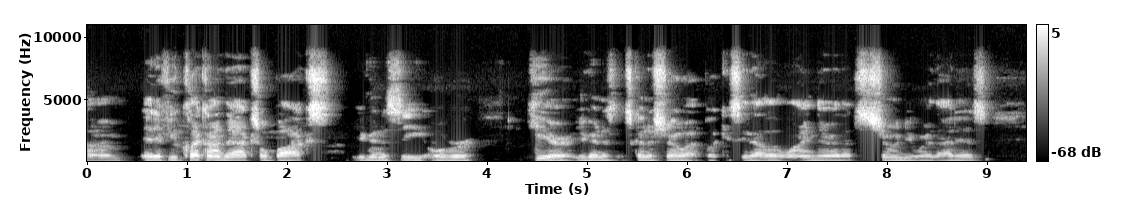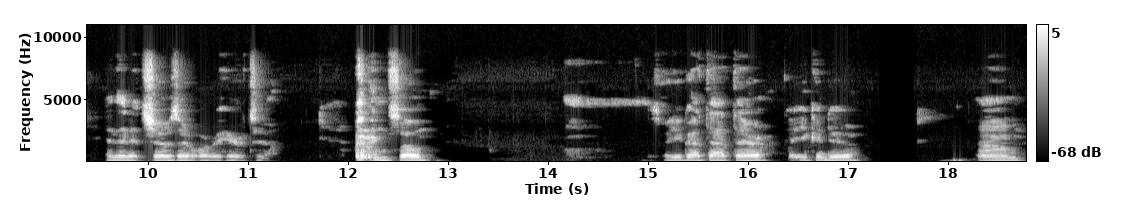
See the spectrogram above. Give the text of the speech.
Um, and if you click on the actual box you're going to see over here you're going to it's going to show up. Look you see that little line there? That's showing you where that is. And then it shows it over here too. So so you got that there that you can do. Um,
